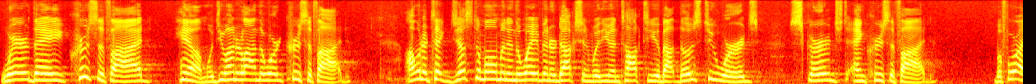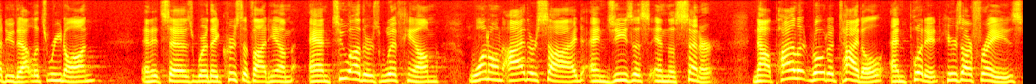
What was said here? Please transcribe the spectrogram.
where they crucified him. Would you underline the word crucified? I want to take just a moment in the way of introduction with you and talk to you about those two words, scourged and crucified. Before I do that, let's read on. And it says, Where they crucified him and two others with him, one on either side, and Jesus in the center. Now, Pilate wrote a title and put it, here's our phrase,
